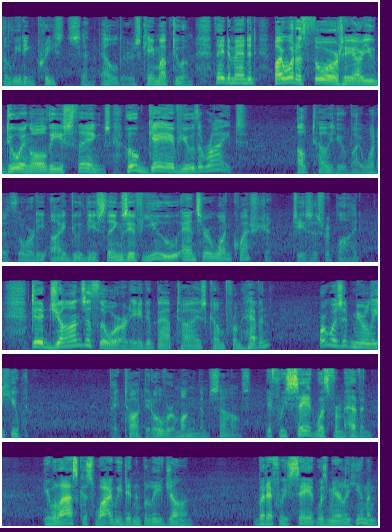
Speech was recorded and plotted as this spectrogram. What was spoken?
the leading priests and elders came up to him. They demanded, By what authority are you doing all these things? Who gave you the right? I'll tell you by what authority I do these things if you answer one question, Jesus replied. Did John's authority to baptize come from heaven, or was it merely human? They talked it over among themselves. If we say it was from heaven, he will ask us why we didn't believe John. But if we say it was merely human,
